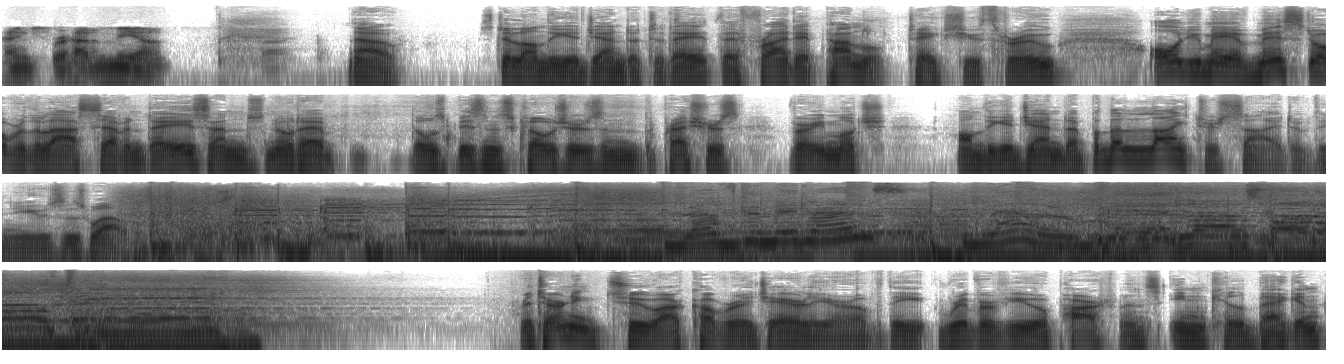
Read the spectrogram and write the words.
thanks for having me on. Bye. Now, Still on the agenda today, the Friday panel takes you through all you may have missed over the last seven days, and no doubt those business closures and the pressures very much on the agenda, but the lighter side of the news as well. Love the Midlands? Love Midlands 103. Returning to our coverage earlier of the Riverview Apartments in Kilbeggan,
